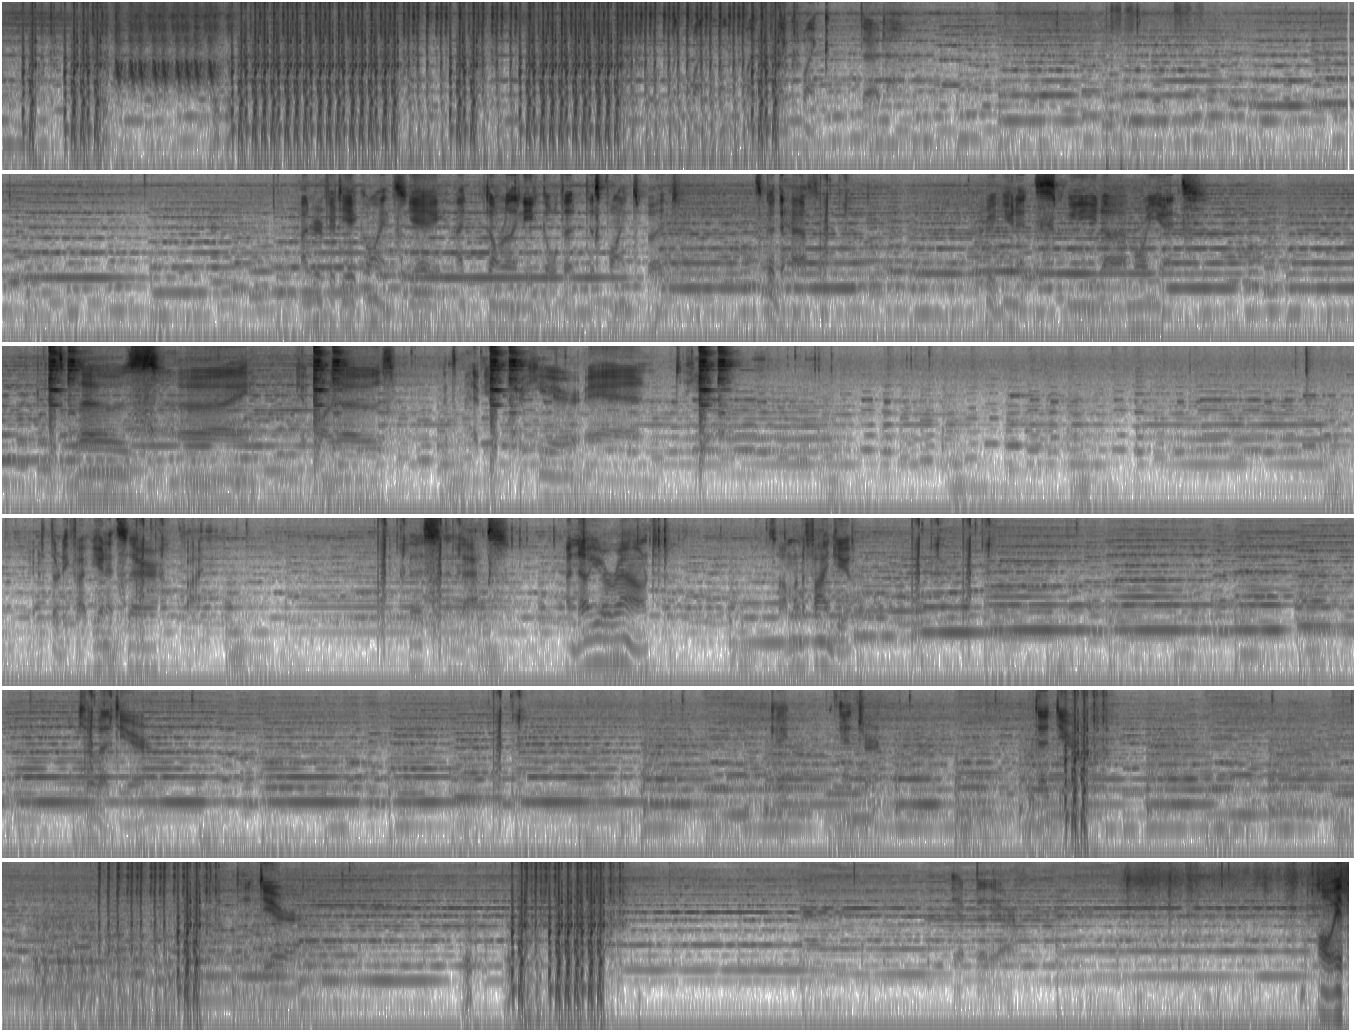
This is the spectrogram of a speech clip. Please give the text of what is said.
35 units there. Fine. Take this and that. I know you're around, so I'm gonna find you.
